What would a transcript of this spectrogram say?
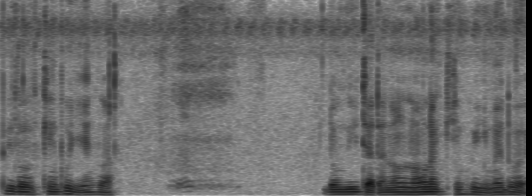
พี่เรากินผู้หญิงก่อนตรงนี้จัดแต่น้องๆแล้วกินผู้หญิงได้ด้วย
